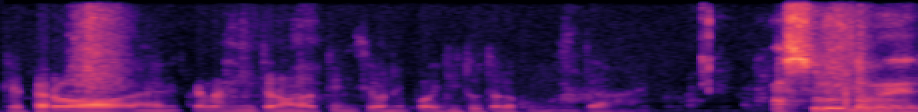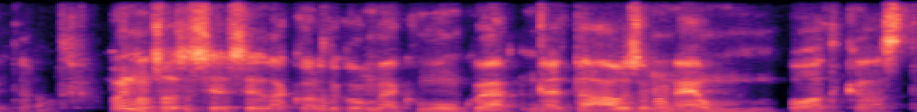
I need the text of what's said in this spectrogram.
che però eh, calammitano l'attenzione poi di tutta la comunità. ecco. Assolutamente. Poi non so se sei d'accordo con me, comunque Delta House non è un podcast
